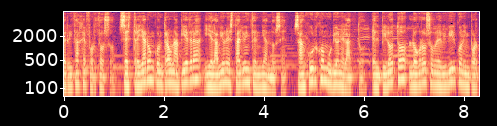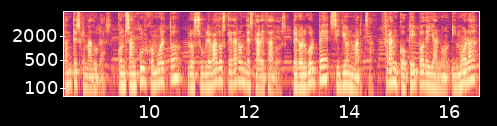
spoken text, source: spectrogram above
aterrizaje forzoso. Se estrellaron contra una piedra y el avión estalló incendiándose. Sanjurjo murió en el acto. El piloto logró sobrevivir con importantes quemaduras. Con Sanjurjo muerto, los sublevados quedaron descabezados, pero el golpe siguió en marcha. Franco, Queipo de Llano y Mola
